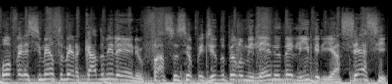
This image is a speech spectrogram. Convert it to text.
Oferecimento Mercado Milênio. Faça o seu pedido pelo Milênio Delivery. Acesse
